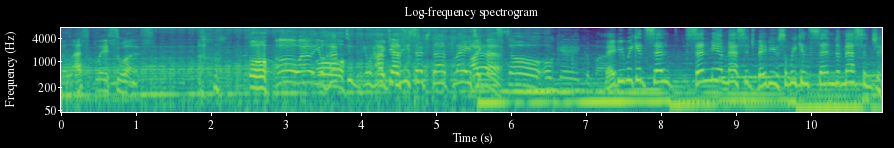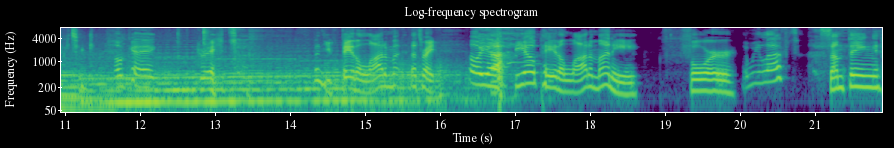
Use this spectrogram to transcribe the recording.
the last place was. oh, Oh well, you'll Oh, have to you'll I have to guess- research that later. I guess so. Okay, goodbye. Maybe we can send send me a message. Maybe so we can send a messenger to. Okay, great. You paid a lot of money. That's right. Oh Uh, yeah, Theo paid a lot of money for we left. something.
